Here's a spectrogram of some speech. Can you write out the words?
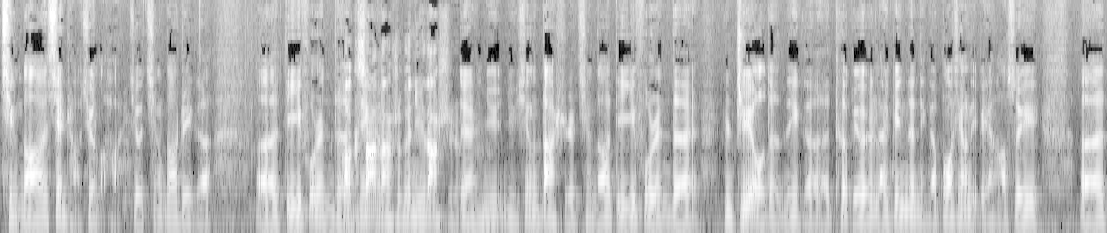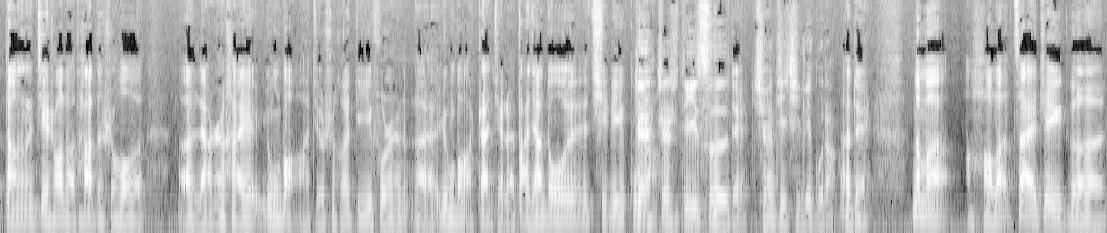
请到现场去了哈，就请到这个。呃，第一夫人的奥克萨娜是个女大使，对，女女性大使，请到第一夫人的 Jill 的那个特别来宾的那个包厢里边哈，所以呃，当介绍到她的时候，呃，两人还拥抱啊，就是和第一夫人呃拥抱，站起来，大家都起立鼓掌。对，这是第一次对全体起立鼓掌。啊，对。那么好了，在这个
